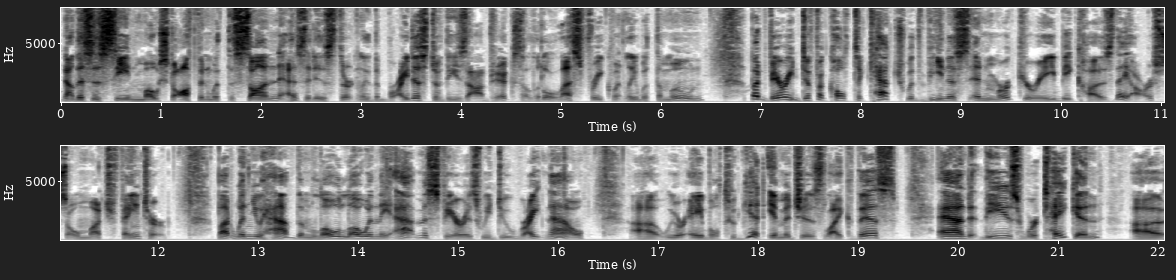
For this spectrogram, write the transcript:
Now this is seen most often with the sun as it is certainly the brightest of these objects a little less frequently with the moon, but very difficult to catch with Venus and Mercury because they are so much fainter. But when you have them low low in the atmosphere as we do right now, uh, we were able to get images like this. And these were taken uh,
